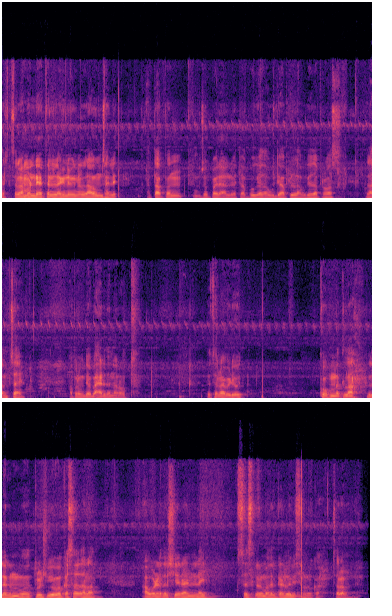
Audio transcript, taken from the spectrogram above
तर चला मंडळी आता लग्न विग्न लावून झाले. आता आपण झोपायला आलो आहे आता बघूया आता उद्या आपला उद्याचा प्रवास लांबचा आहे. आपण उद्या बाहेर जाणार आहोत. तर चला व्हिडिओ कोकणातला लग्न तुळशी विवाह कसा झाला? आवडला तर शेअर आणि लाईक सबस्क्राईब मात्र करायला विसरू नका. चला म्हणलं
